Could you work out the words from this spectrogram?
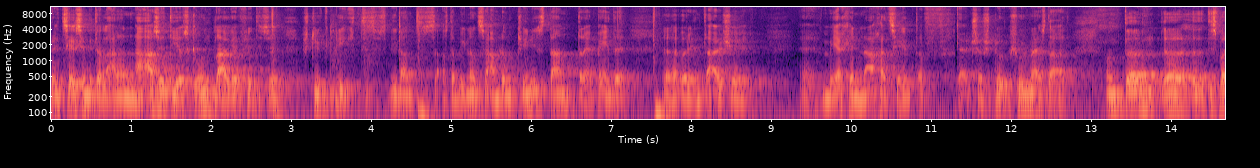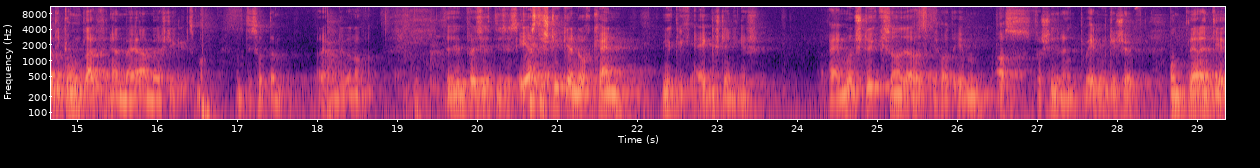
Prinzessin mit der langen Nase, die als Grundlage für dieses Stück liegt, das ist Wieland, aus der Wieland-Sammlung Dschinnistan, drei Bände, äh, orientalische äh, Märchen nacherzählt auf deutscher Stu Schulmeisterart. Und äh, äh, das war die Grundlage für Herrn Stickel zu machen. Und das hat dann Raimund übernommen. Das jedenfalls ist dieses erste Stück ja noch kein wirklich eigenständiges Raimund-Stück, sondern er hat, er hat eben aus verschiedenen Quellen geschöpft. Und während die,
